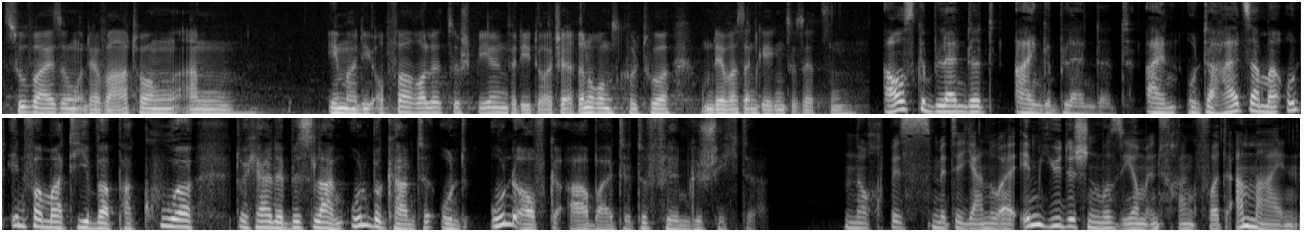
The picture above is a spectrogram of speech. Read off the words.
Zuweisung und Erwartungen an immer die Opferrolle zu spielen für die deutsche Erinnerungskultur, um der was entgegenzusetzen. Ausgeblendet, eingeblendet. Ein unterhaltsamer und informativer Parcours durch eine bislang unbekannte und unaufgearbeitete Filmgeschichte. Noch bis Mitte Januar im Jüdischen Museum in Frankfurt am Main.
